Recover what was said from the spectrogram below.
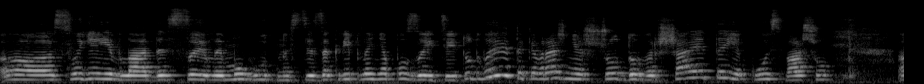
е, своєї влади, сили, могутності, закріплення позицій. Тут ви таке враження, що довершаєте якусь вашу. е,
